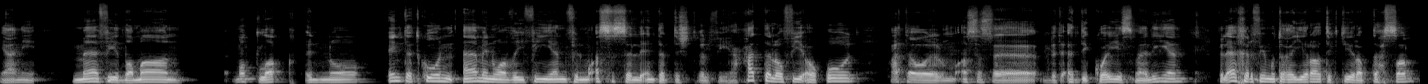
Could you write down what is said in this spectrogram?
يعني ما في ضمان مطلق أنه أنت تكون آمن وظيفيا في المؤسسة اللي أنت بتشتغل فيها. حتى لو في عقود حتى لو المؤسسة بتأدي كويس ماليا في الآخر في متغيرات كتيرة بتحصل.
